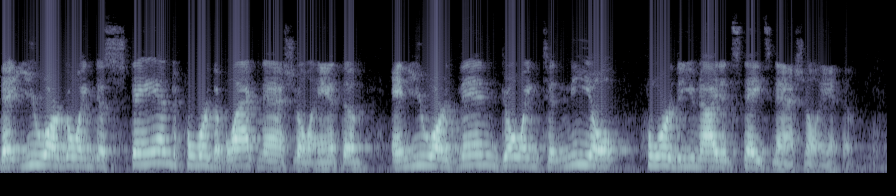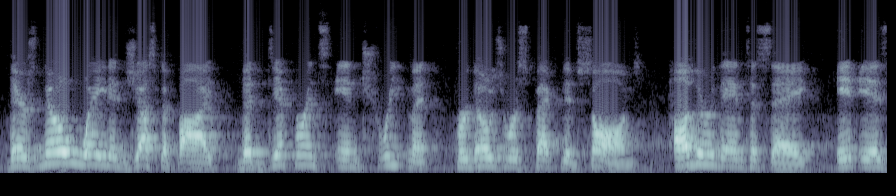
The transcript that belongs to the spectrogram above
that you are going to stand for the black national anthem and you are then going to kneel for the United States national anthem. There's no way to justify the difference in treatment for those respective songs other than to say it is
